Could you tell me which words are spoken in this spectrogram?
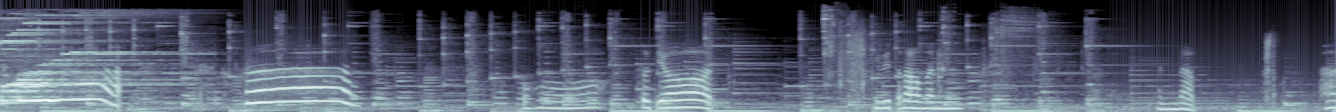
จังเลยอะอ้าวโอ้โห สุดยอด ชีวิตเรามัน มันแบบฮ่า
